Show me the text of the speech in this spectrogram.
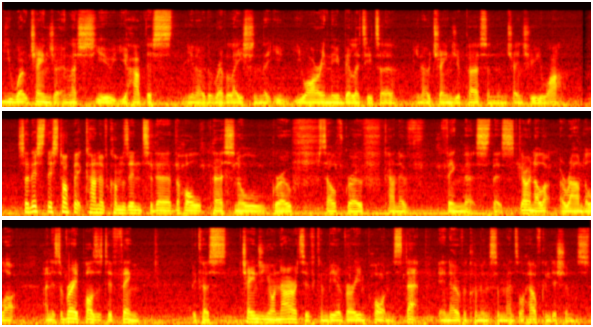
you won't change it unless you, you have this, you know, the revelation that you, you are in the ability to, you know, change your person and change who you are. So this this topic kind of comes into the the whole personal growth, self growth kind of thing that's that's going a lot around a lot, and it's a very positive thing because changing your narrative can be a very important step in overcoming some mental health conditions.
